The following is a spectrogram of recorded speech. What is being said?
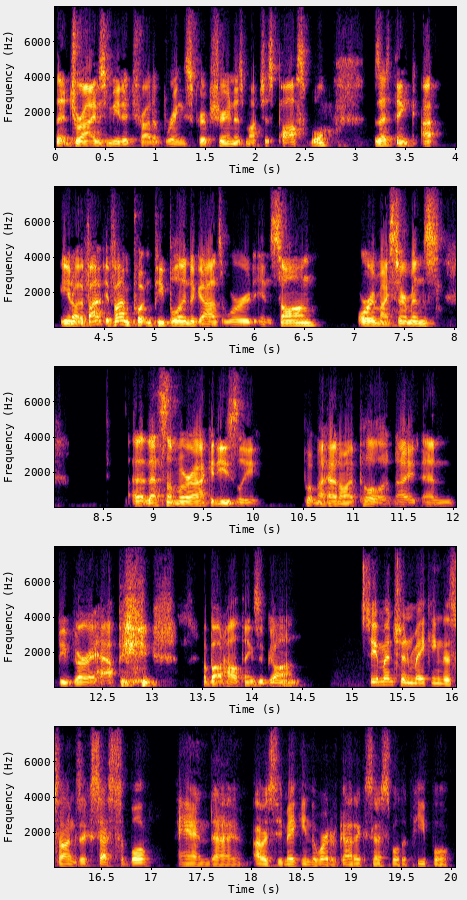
that drives me to try to bring scripture in as much as possible. Because I think I, you know, if I if I'm putting people into God's word in song or in my sermons, uh, that's something where I can easily put my head on my pillow at night and be very happy about how things have gone. So you mentioned making the songs accessible and uh, obviously making the word of God accessible to people.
